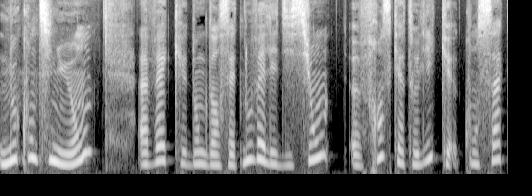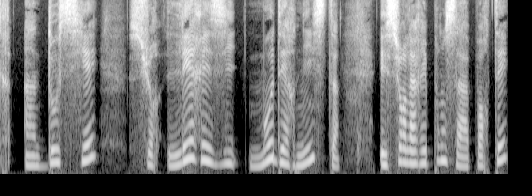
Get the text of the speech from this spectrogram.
nous continuons avec donc dans cette nouvelle édition France catholique consacre un dossier sur l'hérésie moderniste et sur la réponse à apporter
